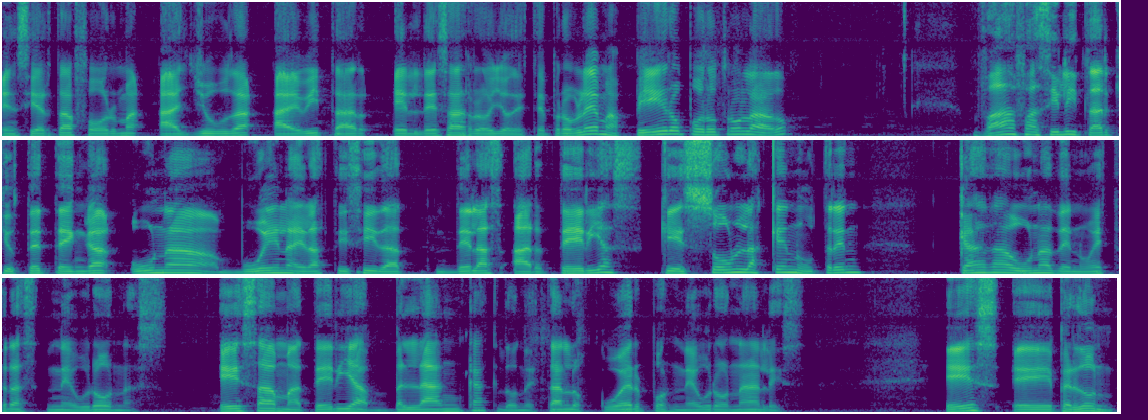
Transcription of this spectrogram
en cierta forma ayuda a evitar el desarrollo de este problema, pero por otro lado va a facilitar que usted tenga una buena elasticidad de las arterias que son las que nutren cada una de nuestras neuronas. Esa materia blanca donde están los cuerpos neuronales. Es, eh, perdón,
